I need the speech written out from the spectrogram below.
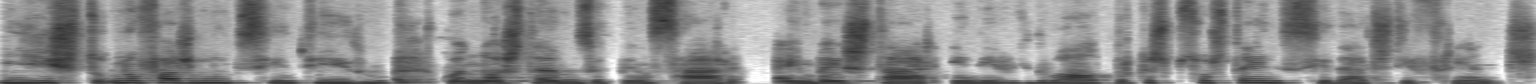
E isto não faz muito sentido quando nós estamos a pensar em bem-estar individual, porque as pessoas têm necessidades diferentes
